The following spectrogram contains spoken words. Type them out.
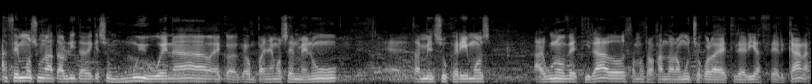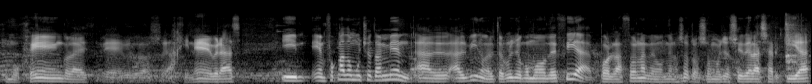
hacemos una tablita de queso muy buena, eh, acompañamos el menú, también sugerimos algunos destilados, estamos trabajando ahora mucho con las destilerías cercanas como Gen, con las, las ginebras, y enfocado mucho también al, vino del terruño, como decía, por la zona de donde nosotros somos. Yo soy de la Sarquía.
